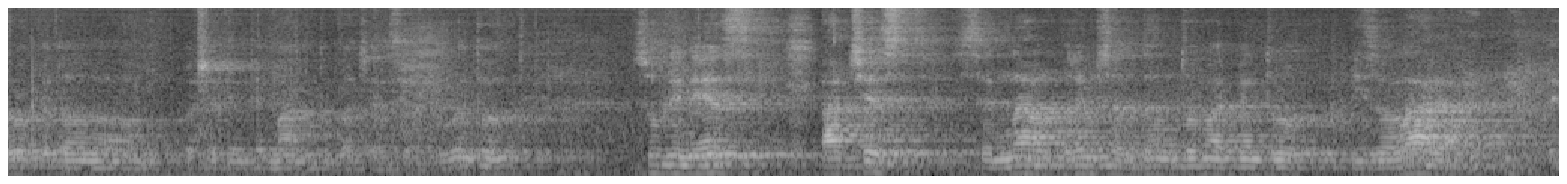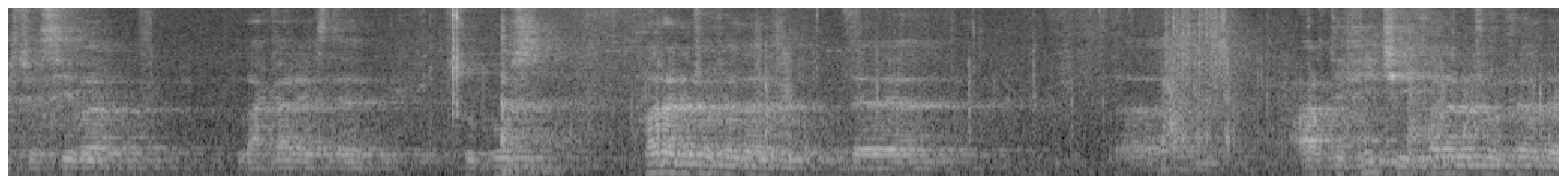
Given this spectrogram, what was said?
rog pe domnul președinte Marc, după aceea să cuvântul, subliniez acest semnal vrem să-l dăm tocmai pentru izolarea excesivă la care este supus, fără niciun fel de, de uh, artificii, fără niciun fel de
